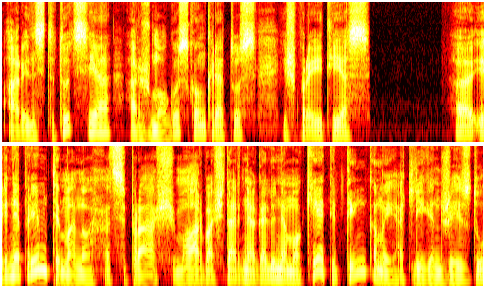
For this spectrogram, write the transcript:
ar institucija, ar žmogus konkretus iš praeities ir neprimti mano atsiprašymo, arba aš dar negaliu nemokėti tinkamai atlyginti žaizdų,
